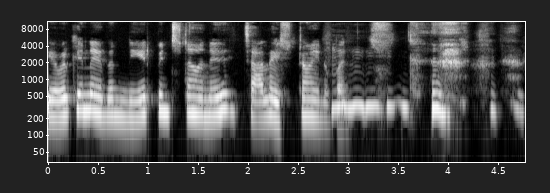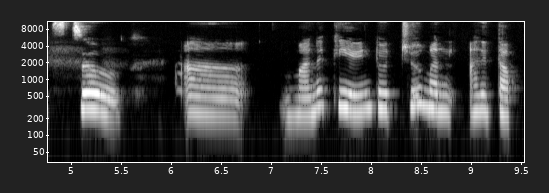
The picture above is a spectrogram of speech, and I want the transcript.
ఎవరికైనా ఏదైనా నేర్పించడం అనేది చాలా ఇష్టమైన పని. సో మనకి ఏంటొచ్చు మన అది తప్పు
